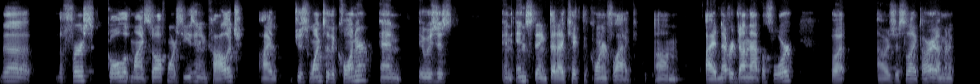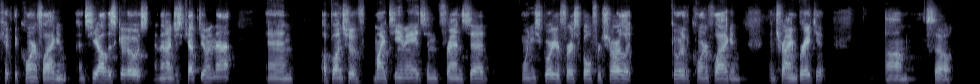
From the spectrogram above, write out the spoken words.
the, the first goal of my sophomore season in college, I just went to the corner and it was just an instinct that I kicked the corner flag. Um, I had never done that before, but I was just like, all right, I'm going to kick the corner flag and, and see how this goes. And then I just kept doing that. And a bunch of my teammates and friends said, when you score your first goal for Charlotte, go to the corner flag and, and try and break it. Um, so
